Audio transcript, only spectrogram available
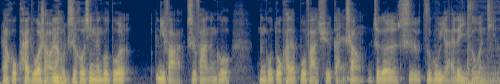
然后快多少，然后滞后性能够多，立法执法能够。能够多快的步伐去赶上，这个是自古以来的一个问题了。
